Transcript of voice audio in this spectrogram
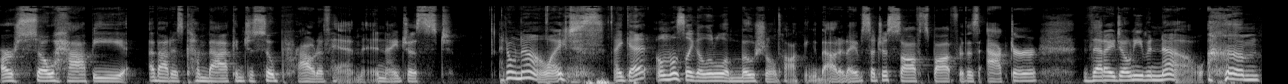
are so happy about his comeback and just so proud of him. And I just, I don't know. I just, I get almost like a little emotional talking about it. I have such a soft spot for this actor that I don't even know. Um,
